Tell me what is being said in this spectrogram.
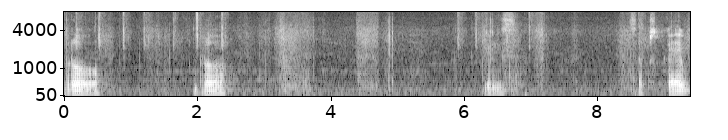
bro bro please subscribe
